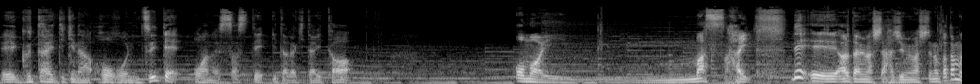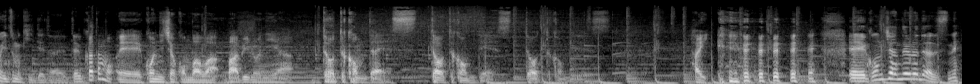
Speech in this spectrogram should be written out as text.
えー、具体的な方法についてお話しさせていただきたいと思います。ます。はい。で、えー、改めまして、初めましての方も、いつも聞いていただいている方も、えー、こんにちは、こんばんは、バビロニア .com です。.com です。.com です。はい。えー、このチャンネルではですね、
